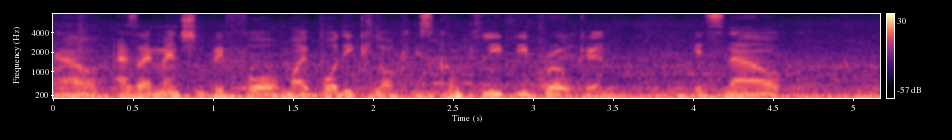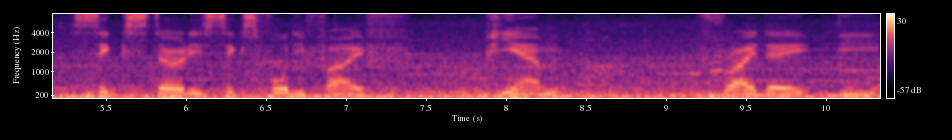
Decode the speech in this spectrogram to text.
Now, as I mentioned before, my body clock is completely broken. It's now 6.30, 6.45 p.m. Friday the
